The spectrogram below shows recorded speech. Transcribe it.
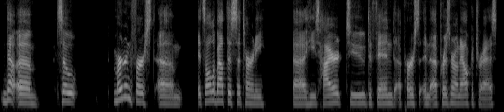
No, um, so Murder in the First, um, it's all about this attorney. Uh, he's hired to defend a person, a prisoner on Alcatraz,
